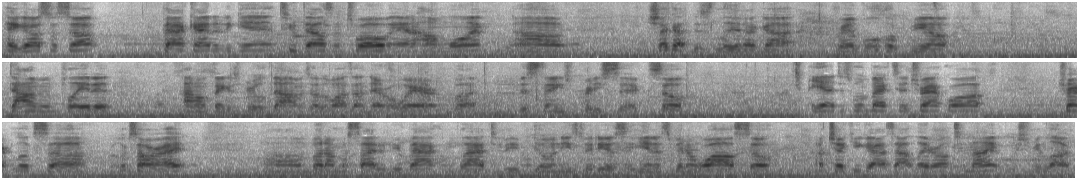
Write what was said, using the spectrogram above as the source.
Hey guys, what's up? Back at it again, 2012 Anaheim 1. Uh, check out this lid I got. Red Bull hooked me up, diamond plated. I don't think it's real diamonds, otherwise I'd never wear it, but this thing's pretty sick. So, yeah, just went back to the track walk. Track looks uh, looks all right, um, but I'm excited to be back. I'm glad to be doing these videos again. It's been a while, so I'll check you guys out later on tonight. Wish me luck.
